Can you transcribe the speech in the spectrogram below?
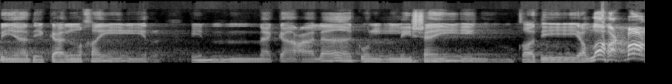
بيدك الخير إنك على كل شيء قدير الله أكبر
